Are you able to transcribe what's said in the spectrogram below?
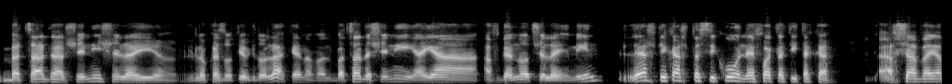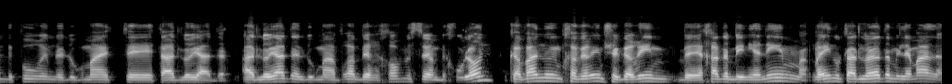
בצד השני של העיר, לא כזאת עיר גדולה, כן, אבל בצד השני היה הפגנות של הימין. לך תיקח את הסיכון, איפה אתה תיתקע. עכשיו היה בפורים לדוגמה את, את האדלוידה. האדלוידה לדוגמה עברה ברחוב מסוים בחולון, קבענו עם חברים שגרים באחד הבניינים, ראינו את האדלוידה מלמעלה.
